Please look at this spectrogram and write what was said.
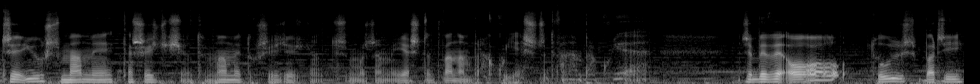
czy już mamy te 60? Mamy tu 60, czy możemy? Jeszcze dwa nam brakuje, jeszcze dwa nam brakuje. Żeby wy... O, tu już bardziej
